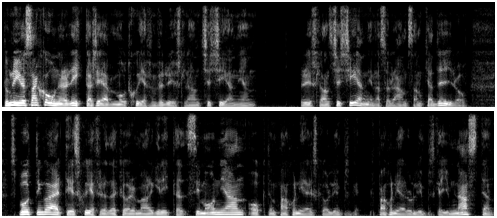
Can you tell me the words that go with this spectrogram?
De nya sanktionerna riktar sig även mot chefen för Ryssland, Tjetjenien, Rysslands Tjetjenien, alltså Ramzan Kadyrov. Sputnik och RTs chefredaktör Margarita Simonjan och den pensionerade olympiska, pensionerade olympiska gymnasten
